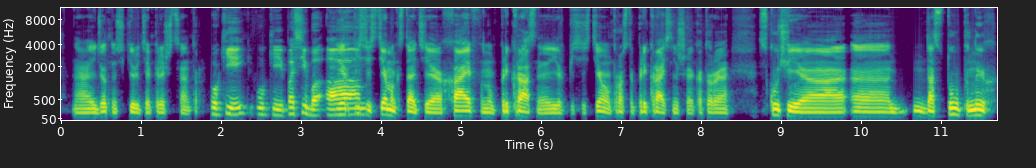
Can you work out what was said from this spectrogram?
Э, идет на Security Operation Center. Окей, окей, спасибо. А... ERP-система, кстати, Hive, ну, прекрасная ERP-система, просто прекраснейшая, которая с кучей э, э, доступных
